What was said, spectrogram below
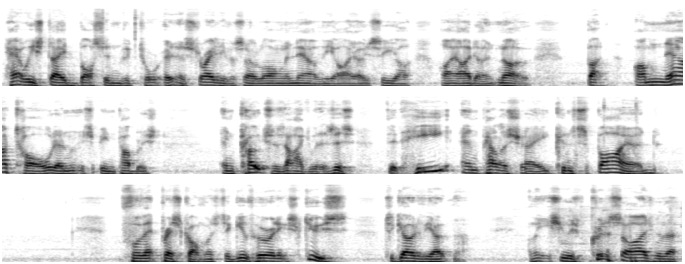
how he stayed boss in, Victoria, in Australia for so long, and now the IOC, I, I, don't know. But I'm now told, and it's been published, and Coates' argument is this that he and Palaszczuk conspired for that press conference to give her an excuse to go to the opener. I mean, she was criticised with a,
